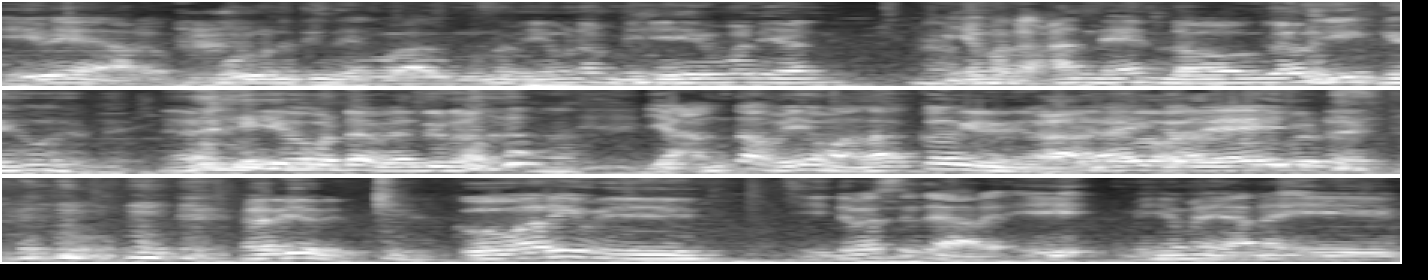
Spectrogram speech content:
ඒවේ අර බොරුවන තියෙන දැන් ඔයාගේ මුණ මෙහෙම නම් මෙහෙමනේ යන්නේ. මෙහෙම ගහන්නේ නැහැ ලෝංගල. ඒක ගැහුවා හැබැයි ඒක පොඩ්ඩක් වැදුනා. යන්ත මේ මලක් වගේ නේ. ගන්න. හරි හරි. කොහොම හරි මේ ඊට පස්සේ දැන් අර ඒ මෙහෙම යන ඒ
